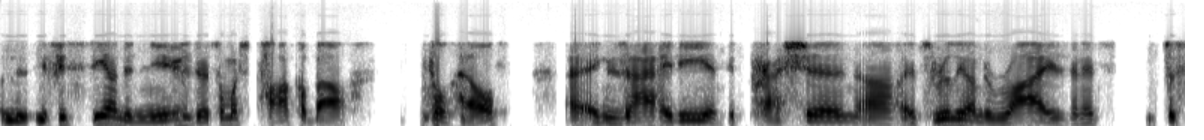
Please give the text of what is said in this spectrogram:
if you see on the news, there's so much talk about mental health, uh, anxiety, and depression. Uh, it's really on the rise, and it's just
